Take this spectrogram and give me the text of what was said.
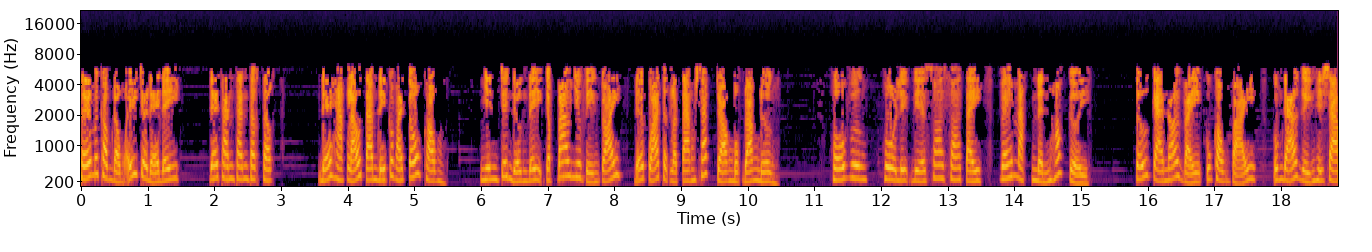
Thế mới không đồng ý cho đệ đi, để thành thành thật thật, để hạt lão tam đi có phải tốt không? Nhìn trên đường đi gặp bao nhiêu viện toái, để quả thật là tàn sát trọn một đoạn đường. Hổ vương, hồ liệt địa xoa xoa tay, vé mặt nịnh hót cười. Tứ ca nói vậy cũng không phải, cũng đã ghiện hay sao?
